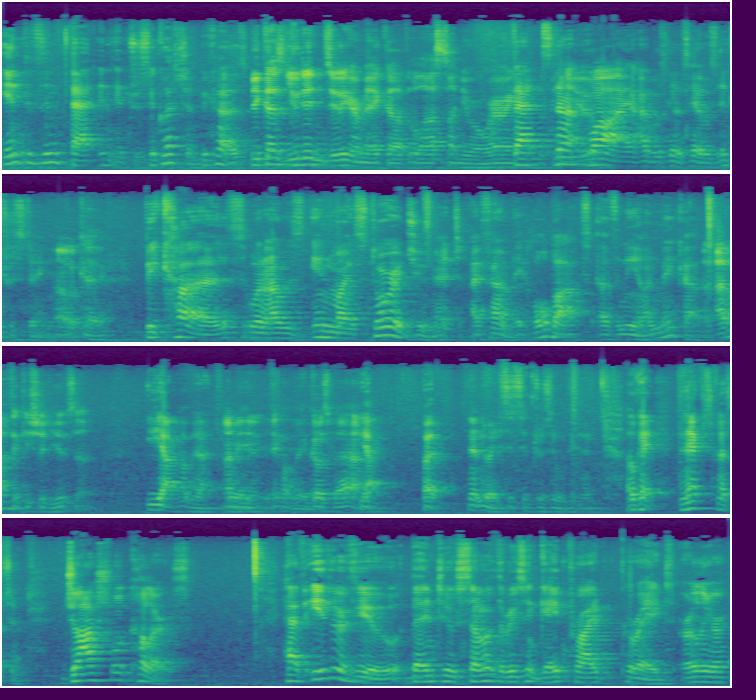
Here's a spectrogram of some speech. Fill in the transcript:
isn't that an interesting question? Because Because you didn't do your makeup the last time you were wearing that's it. not You- why I was going to say it was interesting. Okay. Because when I was in my storage unit, I found a whole box of neon makeup. I don't think you should use it. Yeah, probably not. I mean, It's it, probably- it goes bad. Yeah, but anyway, it's just interesting. Okay, the next question. Joshua Colors. Have either of you been to some of the recent gay pride parades earlier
